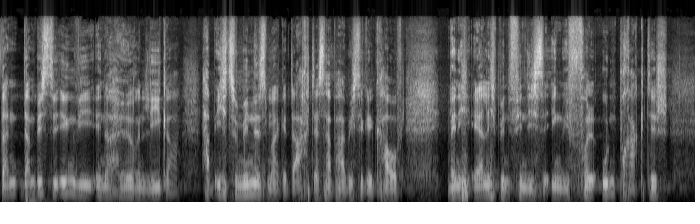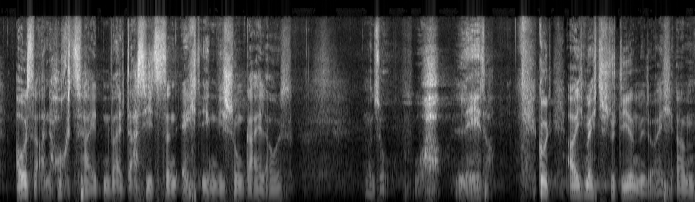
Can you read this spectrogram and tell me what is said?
Dann, dann bist du irgendwie in einer höheren Liga. Habe ich zumindest mal gedacht, deshalb habe ich sie gekauft. Wenn ich ehrlich bin, finde ich sie irgendwie voll unpraktisch, außer an Hochzeiten, weil da sieht es dann echt irgendwie schon geil aus. Und so, wow, Leder. Gut, aber ich möchte studieren mit euch. Ähm,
